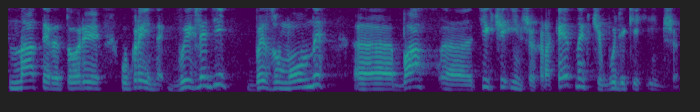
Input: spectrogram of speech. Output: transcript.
на території України в вигляді безумовних е, баз е, тих чи інших ракетних чи будь-яких інших.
